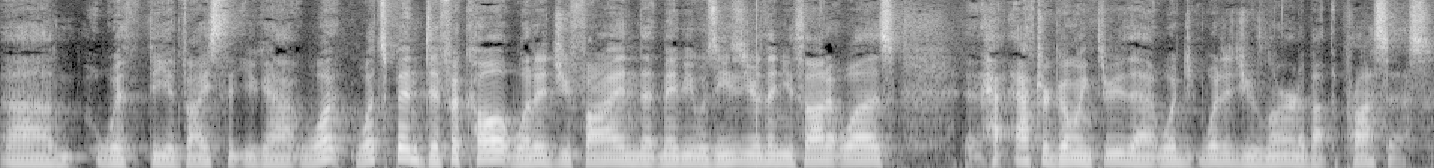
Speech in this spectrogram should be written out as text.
um, with the advice that you got. What what's been difficult? What did you find that maybe was easier than you thought it was? After going through that, what what did you learn about the process?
